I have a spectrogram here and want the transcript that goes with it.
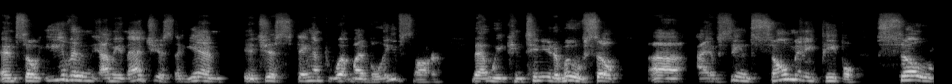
And so, even, I mean, that just, again, it just stamped what my beliefs are that we continue to move. So, uh, I have seen so many people, so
